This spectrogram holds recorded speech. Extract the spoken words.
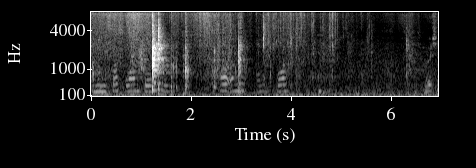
How many sauce? One, two, three, four only now? Russia.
